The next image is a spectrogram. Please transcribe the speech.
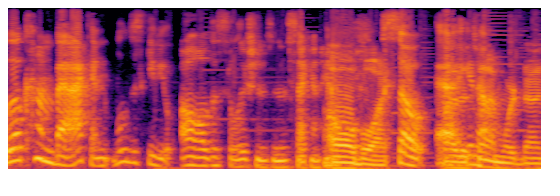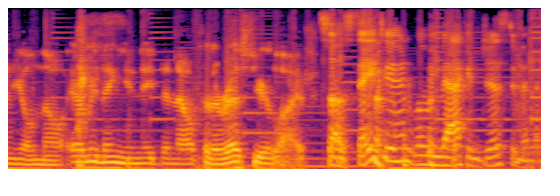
we'll come back and we'll just give you all the solutions in the second half. oh boy So, By uh, the you know, time we're done, you'll know everything you need to know for the rest of your life. so stay tuned. We'll be back in just a minute.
